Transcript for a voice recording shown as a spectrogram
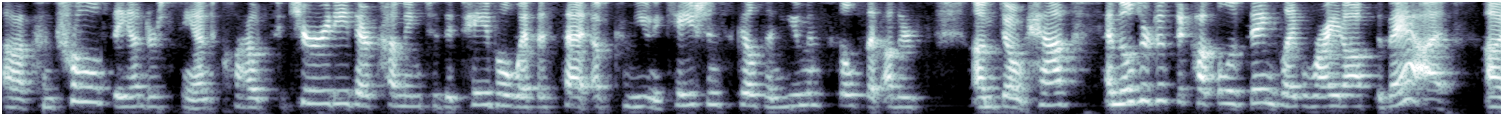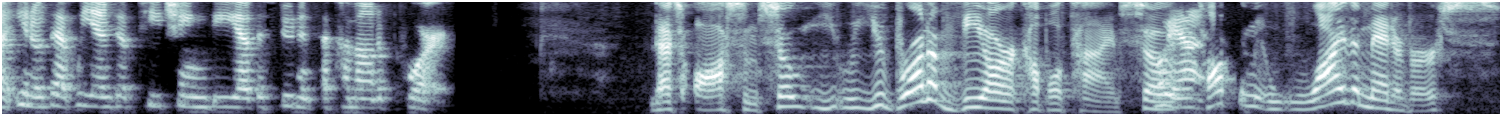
uh, controls, they understand cloud security. They're coming to the table with a set of communication skills and human skills that others um, don't have. And those are just a couple of things, like right off the bat, uh, you know, that we end up teaching the uh, the students that come out of port. That's awesome. So you you brought up VR a couple of times. So oh, yeah. talk to me. Why the metaverse?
